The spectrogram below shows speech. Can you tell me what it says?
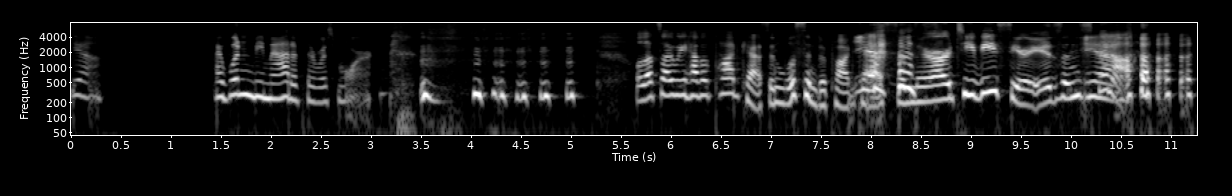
Yeah. I wouldn't be mad if there was more. well, that's why we have a podcast and listen to podcasts Yes. and there are TV series and Yeah. spin-offs.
